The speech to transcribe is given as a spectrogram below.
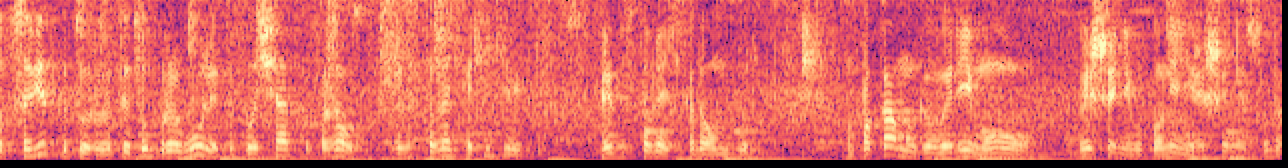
Тот совет, который, это добрая воля, это площадка, пожалуйста, предоставлять хотите, предоставляйте, когда он будет. Но пока мы говорим о решении выполнения решения суда.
